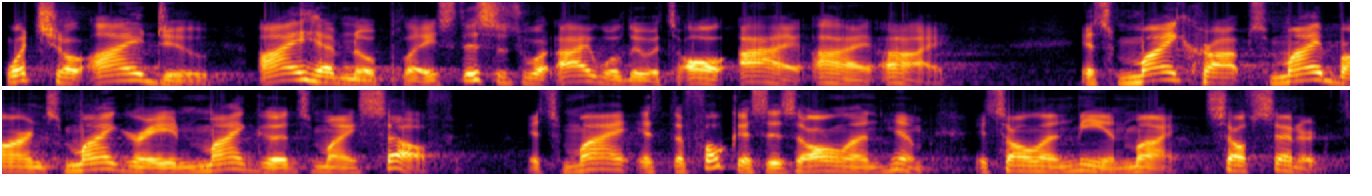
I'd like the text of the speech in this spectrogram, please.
What shall I do? I have no place. This is what I will do. It's all I, I, I. It's my crops, my barns, my grain, my goods, myself. It's my, it, the focus is all on him. It's all on me and my, self centered.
